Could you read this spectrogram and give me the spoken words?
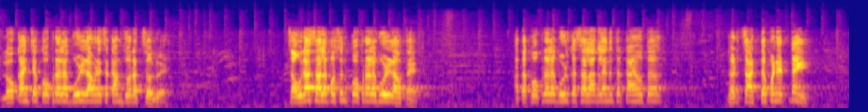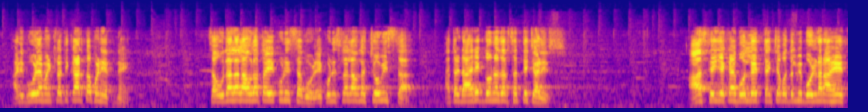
लोकांच्या कोपऱ्याला गुळ लावण्याचं काम जोरात चालू आहे. चौदा सालापासून कोपऱ्याला गुळ लावतायत. आता कोपऱ्याला गुळ कसा लागल्यानंतर काय होतं? धड चाटतं पण येत नाही आणि गुळ आहे म्हटलं ती काढता पण येत नाही. चौदाला लावला होता एकोणीसचा गुळ एकोणीसला लावला चोवीसचा. आता डायरेक्ट दोन हजार सत्तेचाळीस. आज ते जे काय बोलले त्यांच्याबद्दल मी बोलणार आहेच.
